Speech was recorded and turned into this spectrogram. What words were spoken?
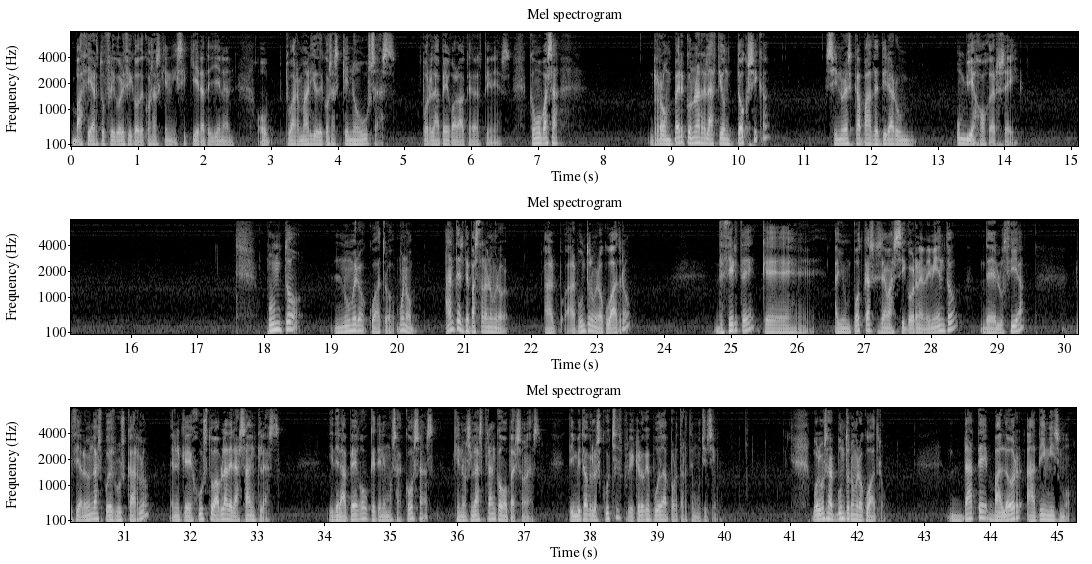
vaciar tu frigorífico de cosas que ni siquiera te llenan, o tu armario de cosas que no usas por el apego a lo que tienes. ¿Cómo vas a romper con una relación tóxica si no eres capaz de tirar un, un viejo jersey? Punto número 4. Bueno, antes de pasar al número al, punto número 4, decirte que hay un podcast que se llama Psicorrendimiento de Lucía. Lucía Luengas, puedes buscarlo, en el que justo habla de las anclas y del apego que tenemos a cosas que nos lastran como personas. Te invito a que lo escuches porque creo que puede aportarte muchísimo. Volvemos al punto número 4. Date valor a ti mismo.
